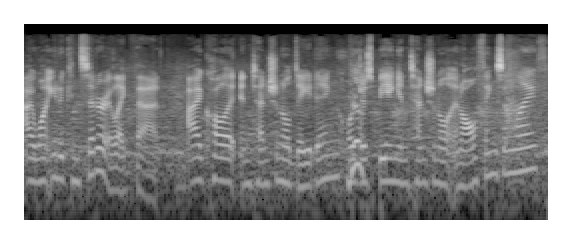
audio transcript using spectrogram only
I want you to consider it like that. I call it intentional dating or Yeah. just being intentional in all things in life.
